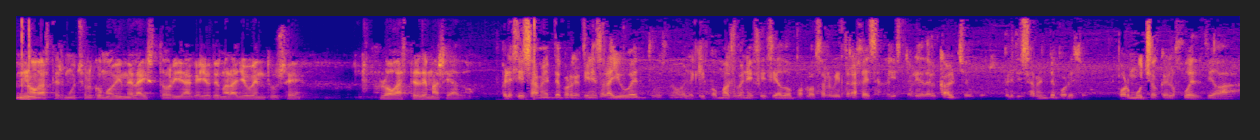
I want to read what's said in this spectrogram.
No gastes mucho el comodín de la historia que yo tengo a la Juventus, ¿eh? No lo gastes demasiado. Precisamente porque tienes a la Juventus, ¿no? El equipo más beneficiado por los arbitrajes en la historia del calcio, pues precisamente por eso. Por mucho que el juez diga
